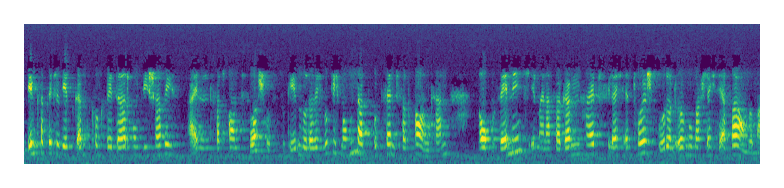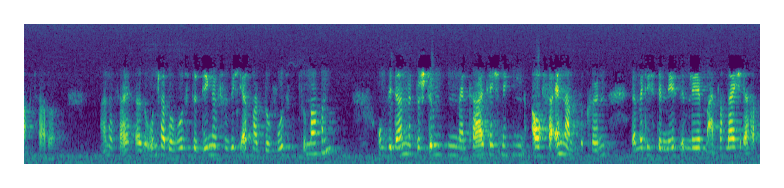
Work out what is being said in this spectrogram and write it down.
In dem Kapitel geht es ganz konkret darum, wie schaffe ich es, einen Vertrauensvorschuss zu geben, sodass ich wirklich mal 100% vertrauen kann, auch wenn ich in meiner Vergangenheit vielleicht enttäuscht wurde und irgendwo mal schlechte Erfahrungen gemacht habe. Ja, das heißt also, unterbewusste Dinge für sich erstmal bewusst zu machen, um sie dann mit bestimmten Mentaltechniken auch verändern zu können, damit ich es demnächst im Leben einfach leichter habe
